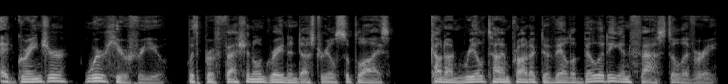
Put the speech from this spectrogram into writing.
At Grainger, we're here for you with professional grade industrial supplies. Count on real time product availability and fast delivery.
